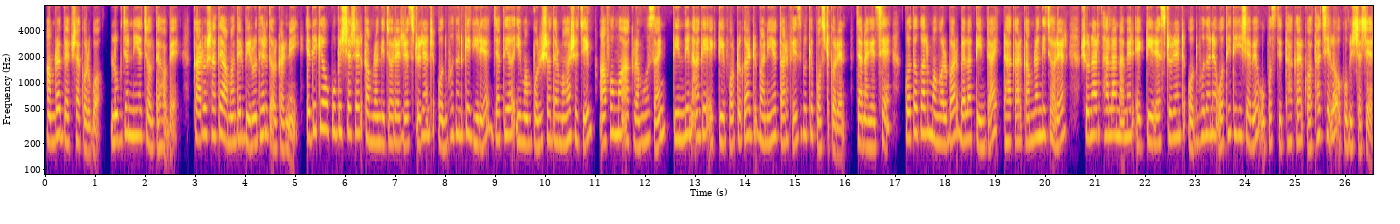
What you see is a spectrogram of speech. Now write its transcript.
আমরা ব্যবসা করব, লোকজন নিয়ে চলতে হবে। কারও সাথে আমাদের বিরোধের দরকার নেই। এদিকে উপবিশ্বাসের কামরাঙ্গিচরের রেস্টুরেন্ট উদ্বোধনকে ঘিরে জাতীয় ইমাম পরিষদের মহাসচিব আফমা আকরাম হুসাইন তিন দিন আগে একটি ফটোকার্ড বানিয়ে তার ফেসবুকে পোস্ট করেন। জানা গেছে গতকাল মঙ্গলবার বেলা তিনটায় ঢাকার কামরাঙ্গীচরের সোনার থালা নামের একটি রেস্টুরেন্ট উদ্বোধনে অতিথি হিসেবে উপস্থিত থাকার কথা ছিল অপবিশ্বাসের।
